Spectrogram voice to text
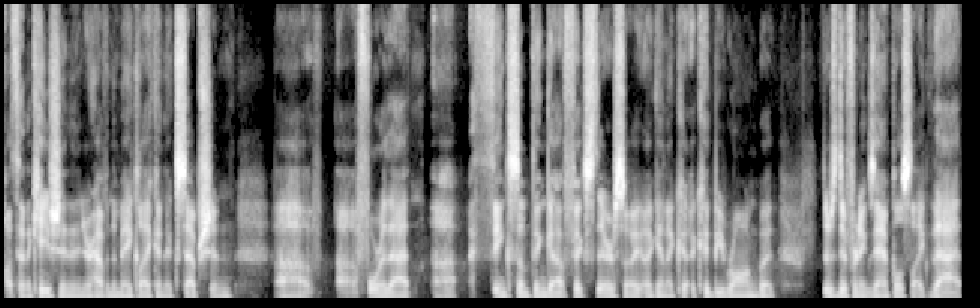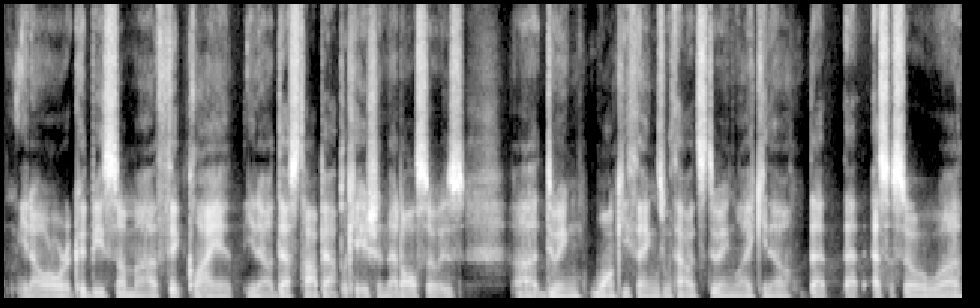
authentication, and you're having to make like an exception uh, uh, for that. Uh, I think something got fixed there. So I, again, I, c- I could be wrong, but there's different examples like that, you know, or it could be some uh, thick client, you know, desktop application that also is uh, doing wonky things with how it's doing, like you know that that SSO uh,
